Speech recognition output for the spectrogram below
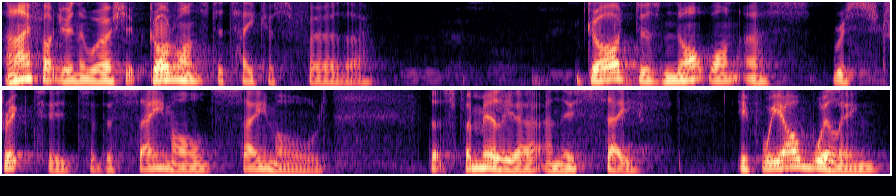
And I felt during the worship, God wants to take us further. God does not want us restricted to the same old, same old that's familiar and is safe. If we are willing,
